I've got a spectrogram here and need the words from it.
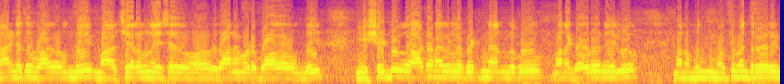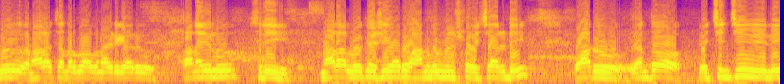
నాణ్యత బాగా ఉంది. మా చీరలు నేసే విధానం కూడా బాగా ఉంది. ఈ షెడ్ ఆటోనగర్లో పెట్టినందుకు మన గౌరవనీయులు మన ముందు ముఖ్యమంత్రి వర్యులు నారా చంద్రబాబు నాయుడు గారు తనయులు శ్రీ నారా లోకేష్ గారు ఆనరబుల్ మినిస్టర్ హెచ్ఆర్డి వారు ఎంతో వెచ్చించి ఇది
